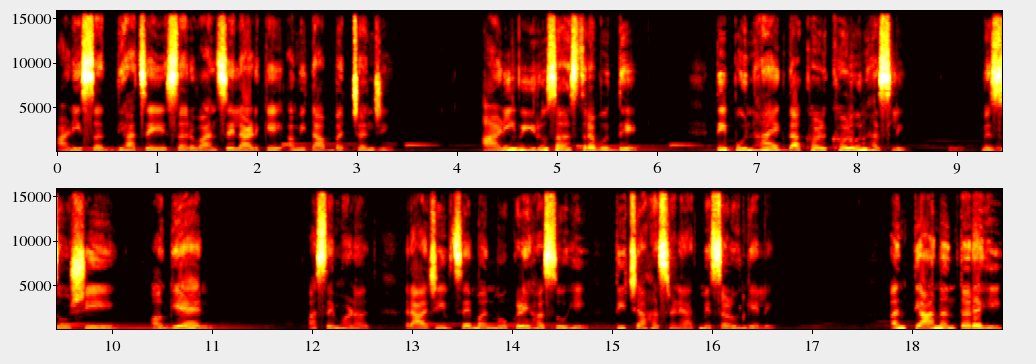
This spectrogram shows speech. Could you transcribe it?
आणि सध्याचे सर्वांचे लाडके अमिताभ बच्चनजी. आणि वीरू सहस्त्रबुद्धे. ती पुन्हा एकदा खळखळून हसली. मी जोशी अगेन. असे म्हणत राजीवचे मनमोकळे हसूही तिच्या हसण्यात मिसळून गेले. आणि त्यानंतरही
